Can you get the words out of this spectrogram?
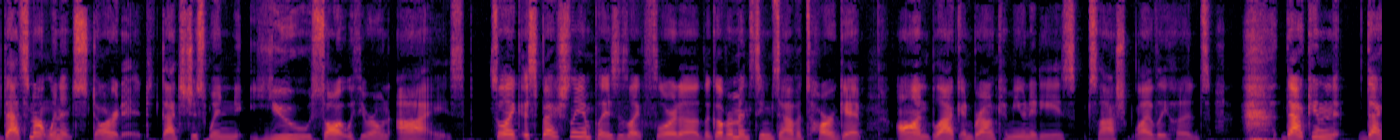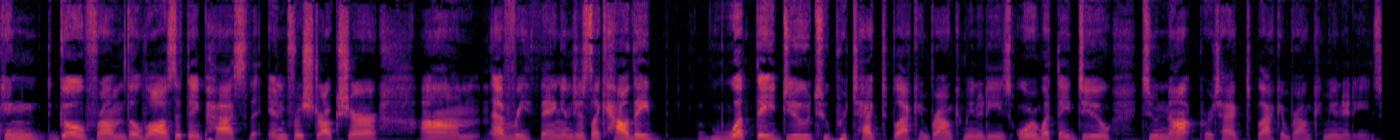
that's not when it started. That's just when you saw it with your own eyes. So, like, especially in places like Florida, the government seems to have a target on black and brown communities slash livelihoods. that can that can go from the laws that they pass, the infrastructure, um, everything, and just like how they what they do to protect black and brown communities or what they do to not protect black and brown communities.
